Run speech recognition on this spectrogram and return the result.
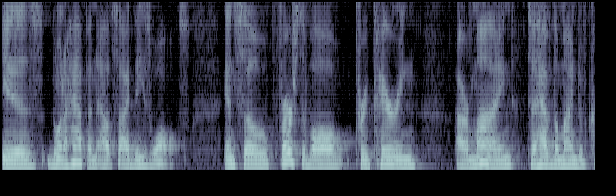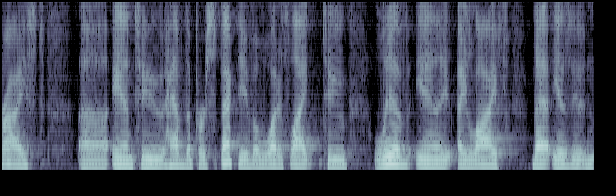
is going to happen outside these walls. And so, first of all, preparing our mind to have the mind of Christ uh, and to have the perspective of what it's like to live in a life that is in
